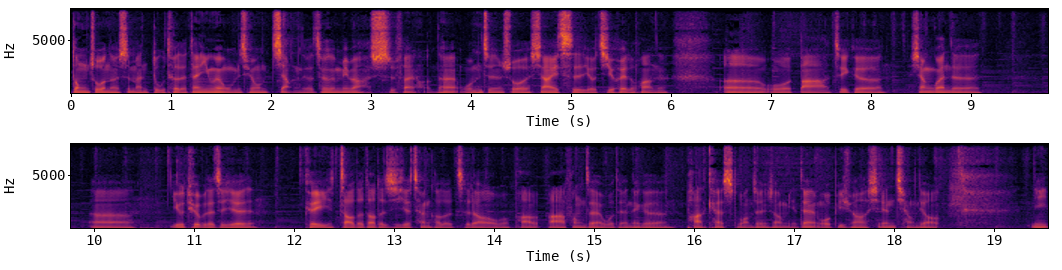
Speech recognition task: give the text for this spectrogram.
动作呢是蛮独特的，但因为我们是用讲的，这个没办法示范哈。那我们只能说下一次有机会的话呢，呃，我把这个相关的呃 YouTube 的这些可以找得到的这些参考的资料，我把把它放在我的那个 Podcast 网站上面。但我必须要先强调，你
